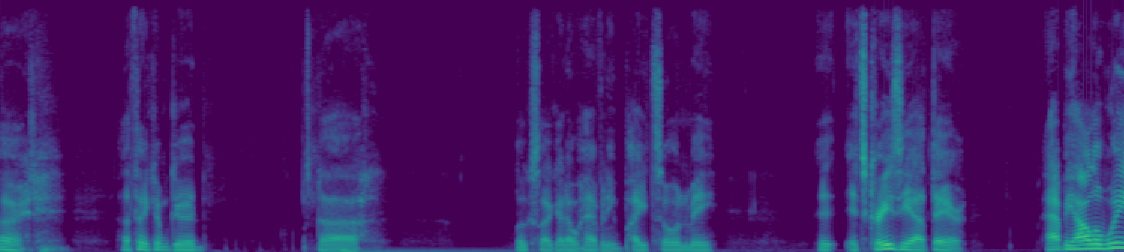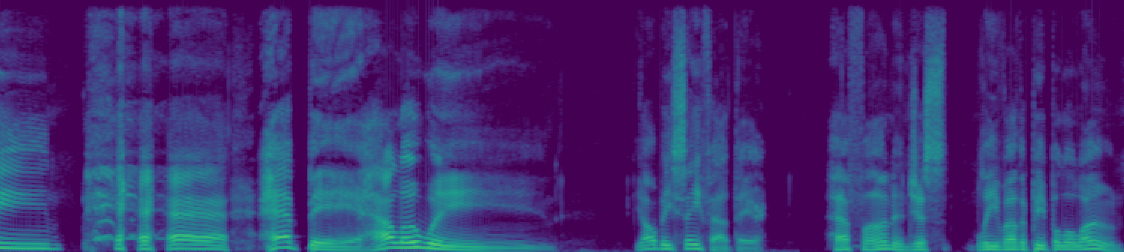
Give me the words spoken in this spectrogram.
All right. I think I'm good. Uh, looks like I don't have any bites on me. It, it's crazy out there. Happy Halloween. Happy Halloween. Y'all be safe out there. Have fun and just leave other people alone.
